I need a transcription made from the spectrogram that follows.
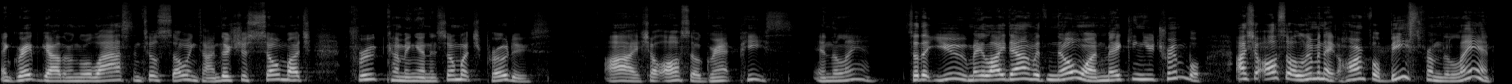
and grape gathering will last until sowing time. There's just so much fruit coming in and so much produce. I shall also grant peace in the land so that you may lie down with no one making you tremble. I shall also eliminate harmful beasts from the land.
